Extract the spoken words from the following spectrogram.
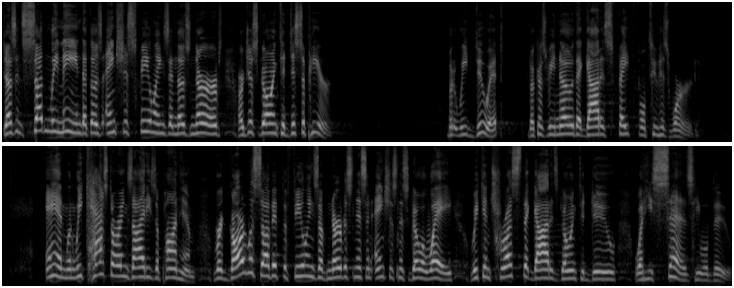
doesn't suddenly mean that those anxious feelings and those nerves are just going to disappear. But we do it because we know that God is faithful to His word. And when we cast our anxieties upon Him, regardless of if the feelings of nervousness and anxiousness go away, we can trust that God is going to do what He says He will do.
